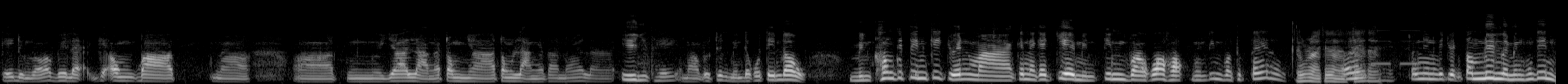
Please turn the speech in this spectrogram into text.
Cái đường đó về lại cái ông bà là à, người gia làng ở trong nhà trong làng người ta nói là y như thế. Mà bữa trước mình đâu có tin đâu. Mình không có tin cái chuyện mà cái này cái kia mình tin vào khoa học mình tin vào thực tế thôi. Đúng rồi cái là Đấy. thế đấy. Cho nên cái chuyện tâm linh là mình không tin.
